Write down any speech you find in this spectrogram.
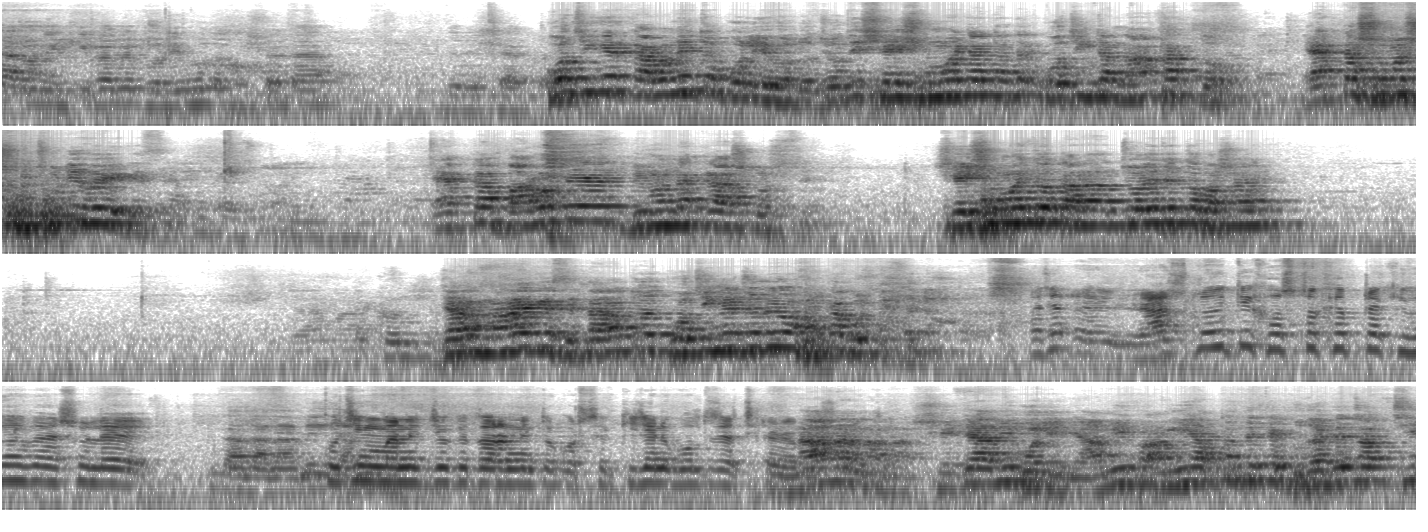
কারণে কীভাবে বলি হলো বিষয়টা? যদি share করেন। কোচিং এর কারণেই তো বলি হলো যদি সেই সময়টা তাদের কোচিংটা না থাকতো একটা সময় ছুটি হয়ে গেছে। একটা বারোতে বিমানটা ক্রাশ করছে। সেই সময় তো তারা চলে যেত বাসায়। যারা মারা গেছে তারা তো কোচিং এর জন্য অপেক্ষা করতেছে। আচ্ছা রাজনৈতিক হস্তক্ষেপটা কীভাবে আসলে কোচিং বাণিজ্যকে ত্বরান্বিত করছে কি জানি বলতে চাচ্ছিলেন না না না না, সেটা আমি বলিনি। আমি আমি আপনাদেরকে বোঝাতে চাচ্ছি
